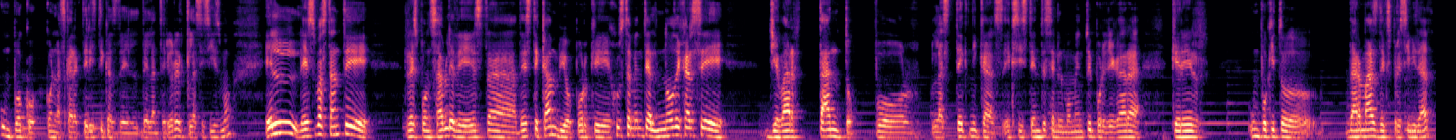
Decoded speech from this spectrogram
un poco con las características del, del anterior, el clasicismo. Él es bastante responsable de, esta, de este cambio, porque justamente al no dejarse llevar tanto por las técnicas existentes en el momento y por llegar a querer un poquito dar más de expresividad,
